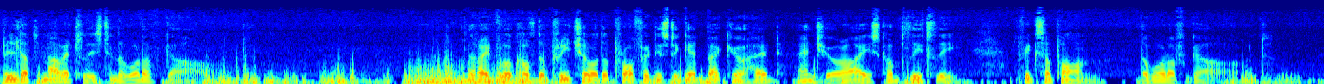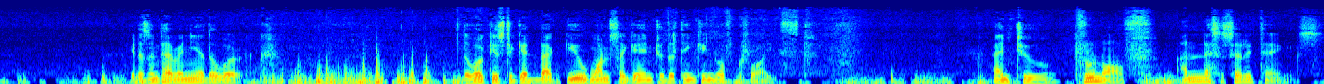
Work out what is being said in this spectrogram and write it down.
build up now at least in the word of God the right work of the preacher or the prophet is to get back your head and your eyes completely fix upon the Word of God. It doesn't have any other work. The work is to get back you once again to the thinking of Christ and to prune off unnecessary things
